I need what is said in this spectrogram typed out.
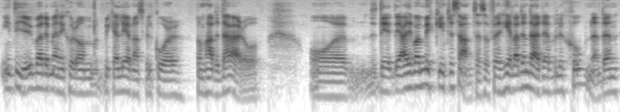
intervjuade människor om vilka levnadsvillkor de hade där. Och, och det, det, det var mycket intressant, alltså för hela den där revolutionen den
